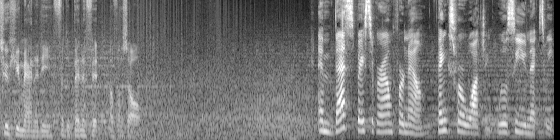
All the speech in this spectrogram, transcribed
to humanity, for the benefit of us all. And that's Space to Ground for now. Thanks for watching. We'll see you next week.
